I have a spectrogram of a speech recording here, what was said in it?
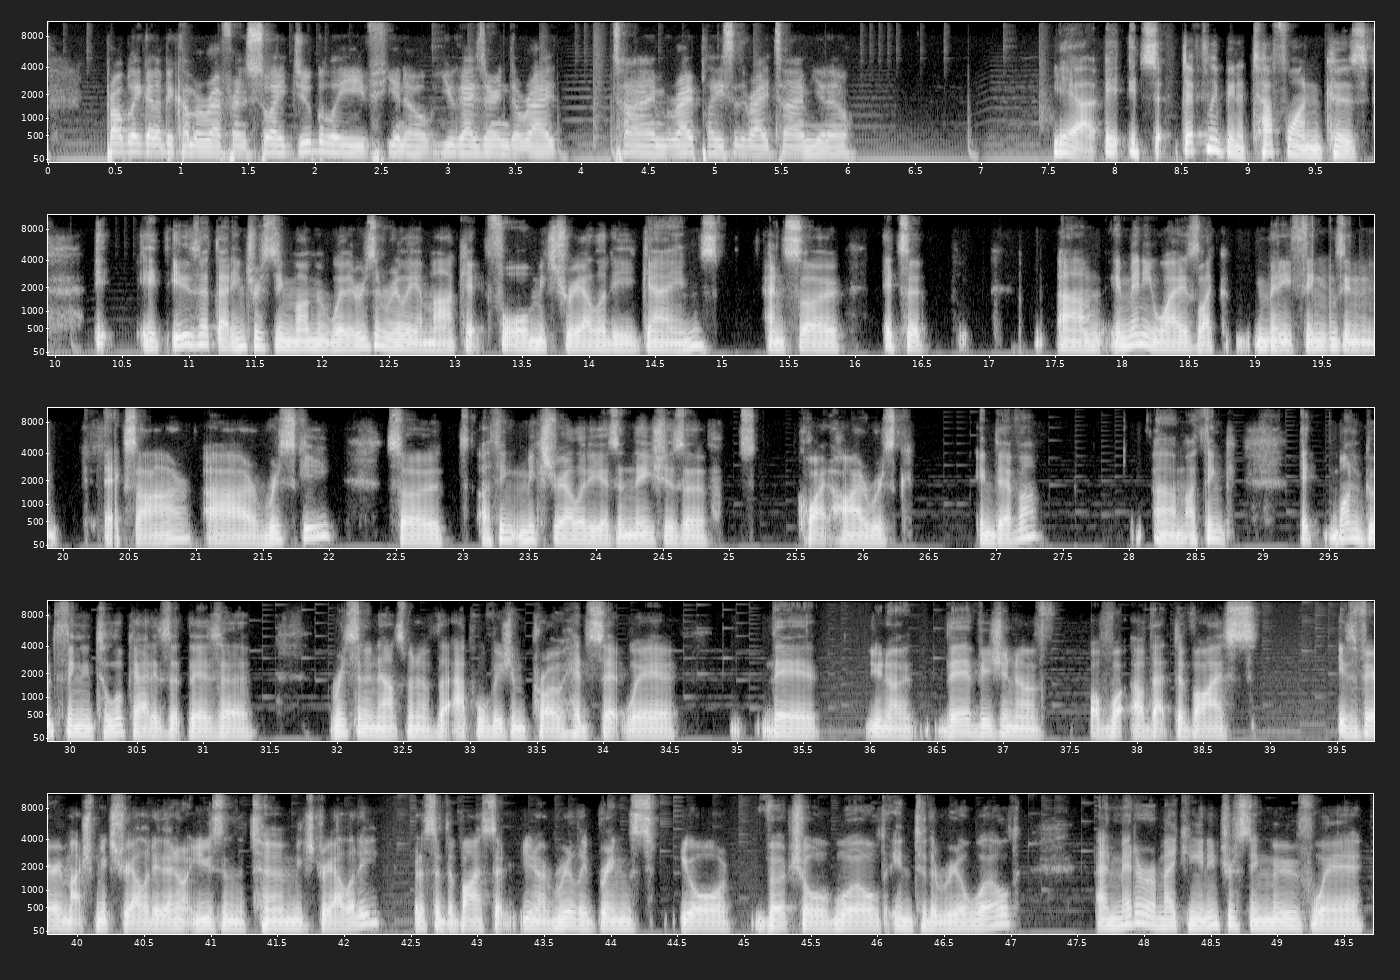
Probably going to become a reference. So i do believe you know you guys are in the right time right place at the right time you know yeah, it, it's definitely been a tough one because it, it is at that interesting moment where there isn't really a market for mixed reality games. And so it's a, um, in many ways, like many things in XR are risky. So I think mixed reality as a niche is a quite high risk endeavor. Um, I think it, one good thing to look at is that there's a recent announcement of the Apple Vision Pro headset where they're you know their vision of of what of that device is very much mixed reality. They're not using the term mixed reality, but it's a device that you know really brings your virtual world into the real world. And Meta are making an interesting move where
